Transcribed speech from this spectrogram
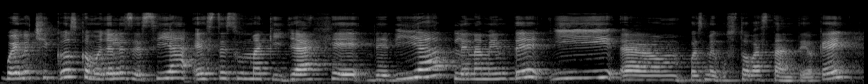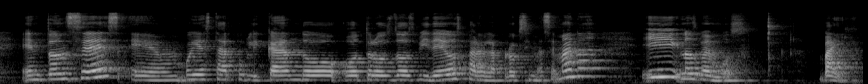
bueno chicos, como ya les decía, este es un maquillaje de día plenamente y em, pues me gustó bastante, ¿ok? Entonces em, voy a estar publicando otros dos videos para la próxima semana y nos vemos. Bye.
